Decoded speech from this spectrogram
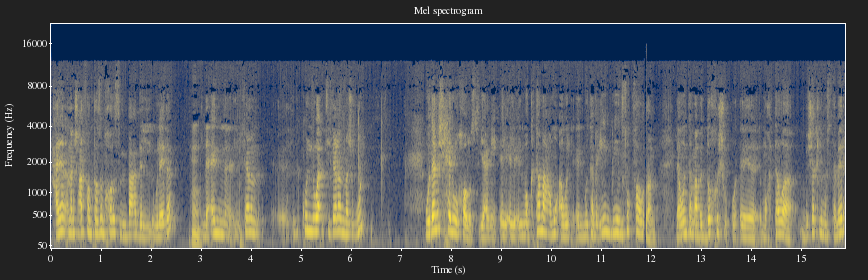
حاليا أنا مش عارفة انتظم خالص من بعد الولادة. لأن فعلا كل وقتي فعلا مشغول. وده مش حلو خالص. يعني ال- ال- المجتمع أو المتابعين بينسوك فورا. لو أنت ما بتضخش آه، محتوى بشكل مستمر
